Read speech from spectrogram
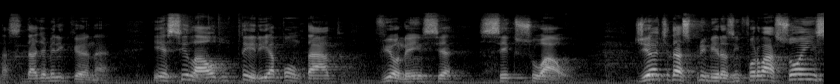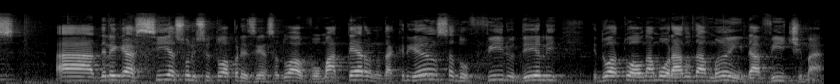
Na cidade americana. Esse laudo teria apontado violência sexual. Diante das primeiras informações, a delegacia solicitou a presença do avô materno da criança, do filho dele e do atual namorado da mãe, da vítima.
